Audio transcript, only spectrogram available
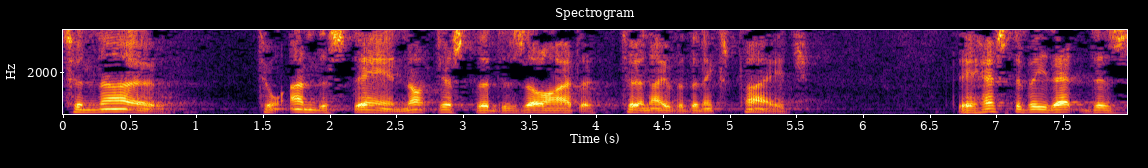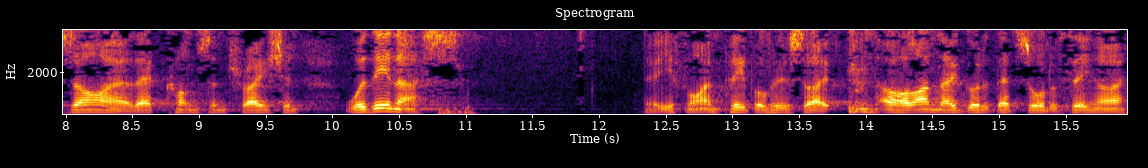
to know, to understand, not just the desire to turn over the next page. There has to be that desire, that concentration within us. Now you find people who say, oh, I'm no good at that sort of thing. I,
